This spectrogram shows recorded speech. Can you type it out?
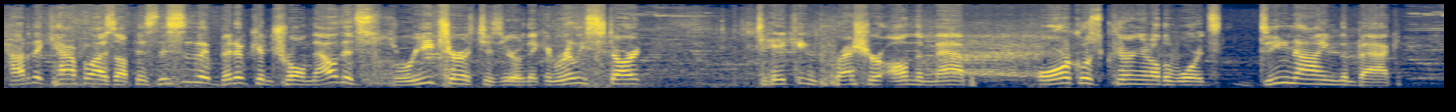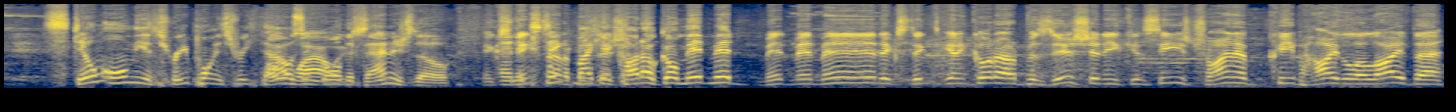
how do they capitalize off this? This is a bit of control. Now that's three turrets to zero. They can really start taking pressure on the map. Oracle's clearing out all the wards, denying them back. Still only a 3.3 thousand Oh, wow. gold Extinct- advantage though. Extinct's and Extinct might get caught out. Go mid, mid. Mid, mid, mid. Extinct getting caught out of position. You can see he's trying to keep Heidel alive there.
